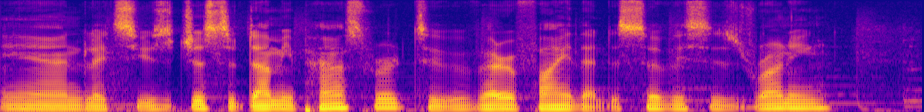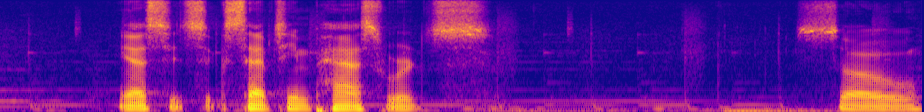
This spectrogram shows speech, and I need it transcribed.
And let's use just a dummy password to verify that the service is running. Yes it's accepting passwords so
